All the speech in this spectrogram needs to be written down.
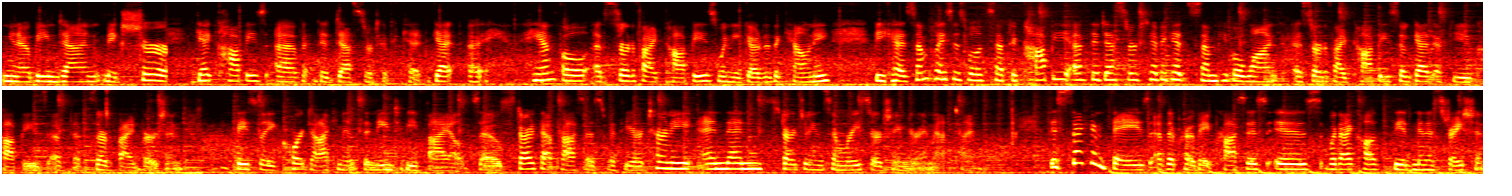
you know, being done. Make sure, get copies of the death certificate. Get a handful of certified copies when you go to the county because some places will accept a copy of the death certificate. Some people want a certified copy, so get a few copies of the certified version basically court documents that need to be filed. So start that process with your attorney and then start doing some researching during that time. The second phase of the probate process is what I call the administration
